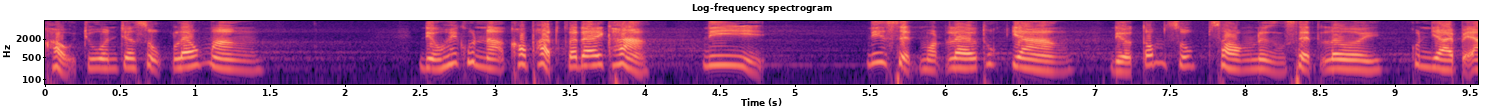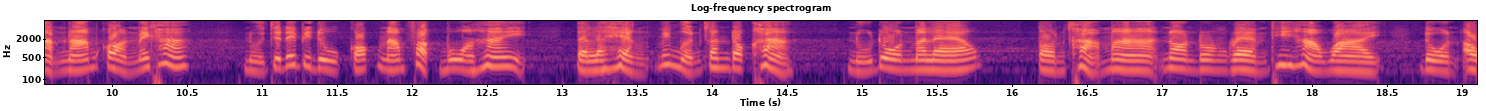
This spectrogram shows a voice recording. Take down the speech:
เขาจวนจะสุกแล้วมัง เดี๋ยวให้คุณณะเขาผัดก็ได้ค่ะ นี่ นี่เสร็จหมดแล้วทุกอย่าง เดี๋ยวต้มซุปซองหนึ่งเสร็จเลย คุณยายไปอาบน้ำก่อนไหมคะ หนูจะได้ไปดูก๊อกน้ำฝักบัวให้ แต่ละแห่งไม่เหมือนกันหรอกค่ะ หนูโดนมาแล้ว ตอนขามานอนโรงแรมที่ฮาวาย โดนเอา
